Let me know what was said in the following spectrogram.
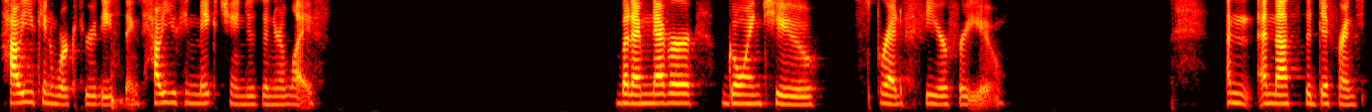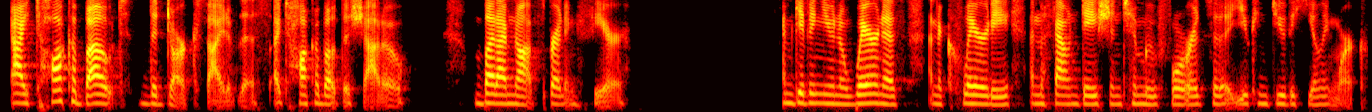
how you can work through these things, how you can make changes in your life. But I'm never going to spread fear for you. And and that's the difference. I talk about the dark side of this. I talk about the shadow but i'm not spreading fear. I'm giving you an awareness and a clarity and the foundation to move forward so that you can do the healing work.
